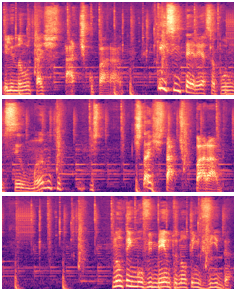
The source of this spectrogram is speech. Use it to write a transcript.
ele não está estático parado. Quem se interessa por um ser humano que está estático parado? Não tem movimento, não tem vida.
